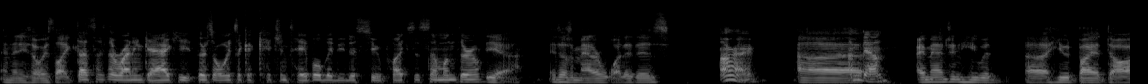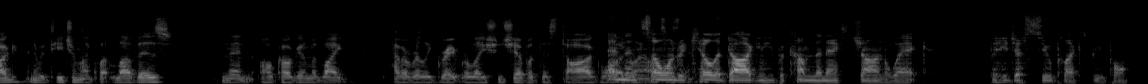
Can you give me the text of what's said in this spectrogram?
and then he's always like, That's like the running gag. He, there's always like a kitchen table that he just suplexes someone through. yeah, it doesn't matter what it is. All right, Uh, I'm down. I imagine he would uh, he would buy a dog and it would teach him like what love is, and then Hulk Hogan would like have a really great relationship with this dog. While And then someone would there. kill the dog, and he'd become the next John Wick. But he just suplexed people.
